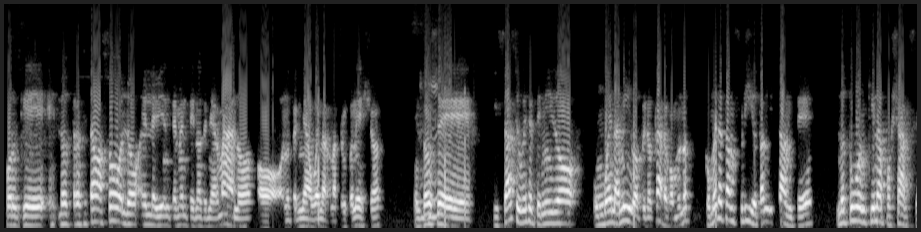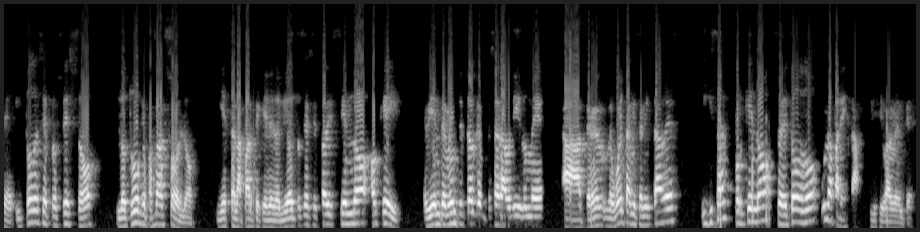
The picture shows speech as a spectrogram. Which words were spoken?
porque lo transitaba solo, él evidentemente no tenía hermanos o no tenía buena relación con ellos, entonces quizás si hubiese tenido un buen amigo, pero claro, como, no, como era tan frío, tan distante, no tuvo en quién apoyarse y todo ese proceso lo tuvo que pasar solo y esta es la parte que le dolió, entonces está diciendo, ok, evidentemente tengo que empezar a abrirme, a tener de vuelta mis amistades y quizás, ¿por qué no? Sobre todo, una pareja, principalmente.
